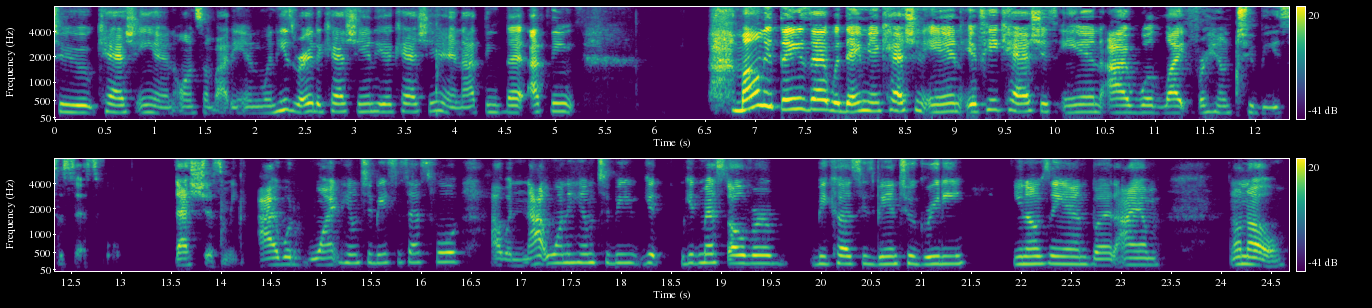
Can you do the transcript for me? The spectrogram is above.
to cash in on somebody, and when he's ready to cash in, he'll cash in. I think that I think my only thing is that with Damian cashing in, if he cashes in, I would like for him to be successful that's just me. I would want him to be successful. I would not want him to be get get messed over because he's being too greedy. You know what I'm saying? But I am I don't know.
